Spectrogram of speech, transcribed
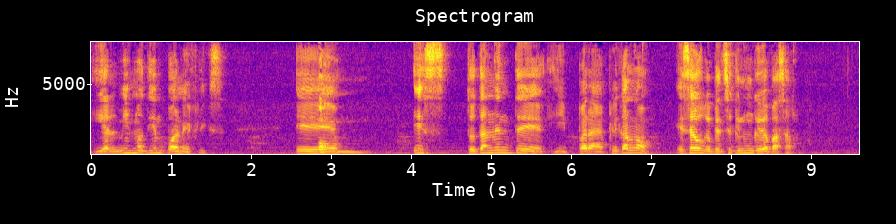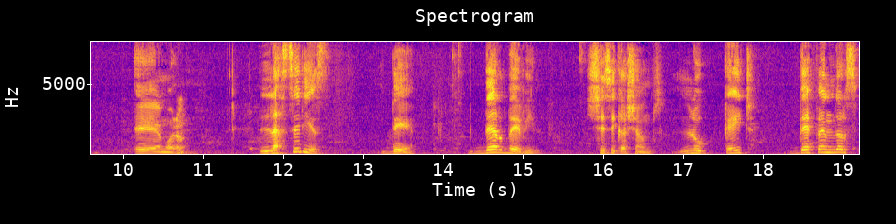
y al mismo tiempo a Netflix. Eh, es totalmente, y para explicarlo, es algo que pensé que nunca iba a pasar. Eh, Bueno, Las series de Daredevil, Jessica Jones, Luke Cage, Defenders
